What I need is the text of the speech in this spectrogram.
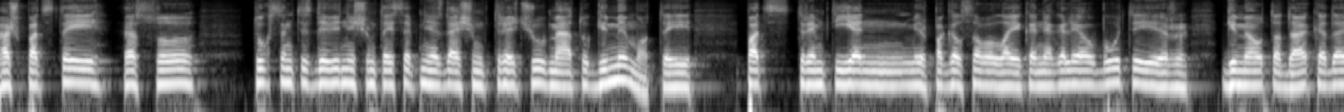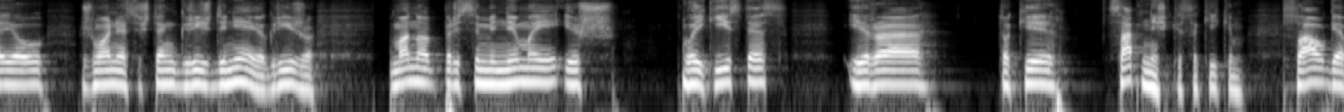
aš pats tai esu 1973 metų gimimo, tai pats tremtyje ir pagal savo laiką negalėjau būti ir gimiau tada, kada jau žmonės iš ten grįždinėjo, grįžo. Mano prisiminimai iš vaikystės yra tokie sapniški, sakykim. Suaugę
